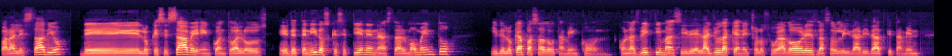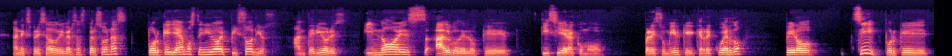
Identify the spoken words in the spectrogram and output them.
para el estadio, de lo que se sabe en cuanto a los eh, detenidos que se tienen hasta el momento, y de lo que ha pasado también con, las víctimas y de la ayuda que han hecho los jugadores, la solidaridad que también han expresado diversas personas, porque ya hemos tenido episodios anteriores y no es algo de lo que quisiera como presumir que, recuerdo, pero sí, porque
